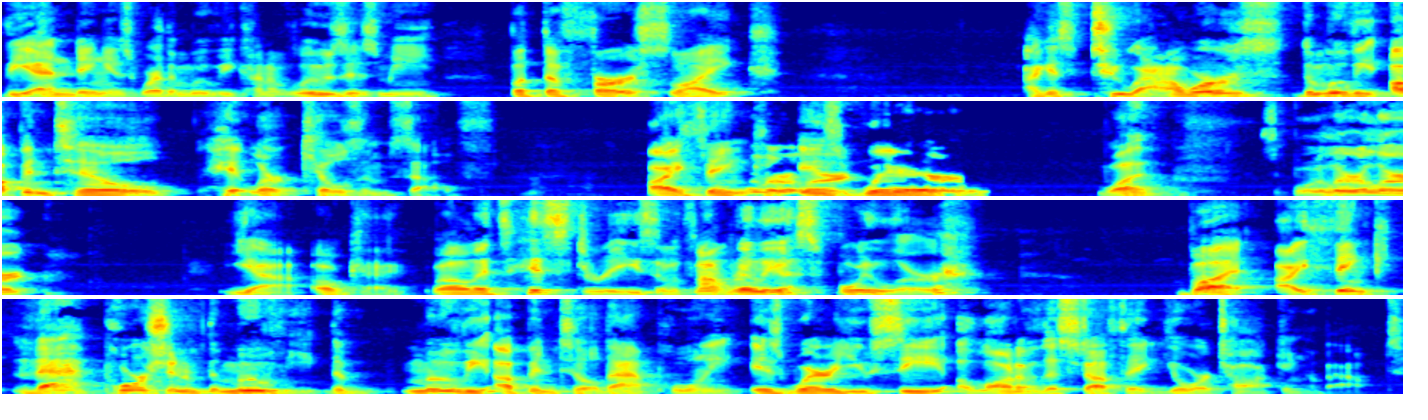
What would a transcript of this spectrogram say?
the ending is where the movie kind of loses me, but the first like I guess 2 hours, the movie up until Hitler kills himself. I think is where what? Spoiler alert. Yeah, okay. Well, it's history, so it's not really a spoiler. But I think that portion of the movie, the movie up until that point, is where you see a lot of the stuff that you're talking about.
